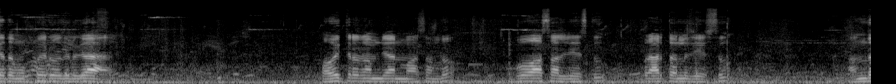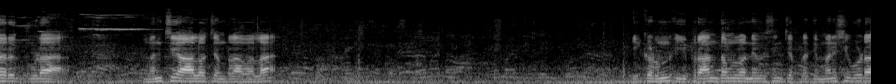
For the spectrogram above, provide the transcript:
గత ముప్పై రోజులుగా పవిత్ర రంజాన్ మాసంలో ఉపవాసాలు చేస్తూ ప్రార్థనలు చేస్తూ అందరికి కూడా మంచి ఆలోచన రావాలా? ఇక్కడ ఈ ప్రాంతంలో నివసించే ప్రతి మనిషి కూడా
